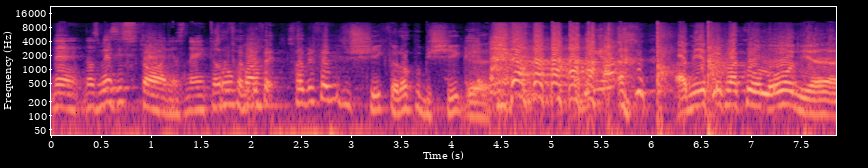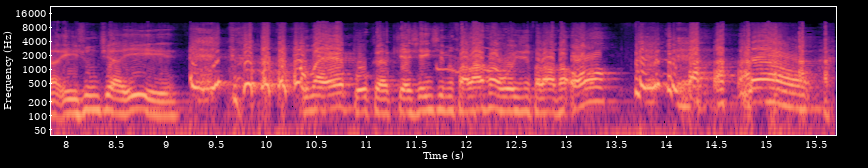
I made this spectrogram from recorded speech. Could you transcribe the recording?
né? Nas minhas histórias, né? Então Sua não família, pode. foi, sua família foi muito chique, foi logo pro Bexiga. a, minha, a minha foi pra colônia, em Jundiaí. Numa época que a gente não falava hoje, a gente falava ó. Não!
